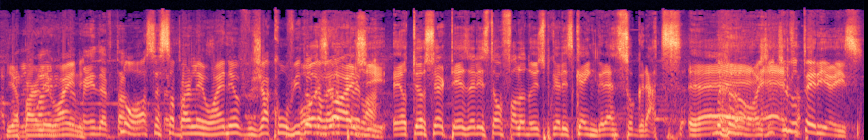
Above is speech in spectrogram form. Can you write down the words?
A e a Barley Wine também deve tá Nossa, essa tá Barley Wine eu já convido a Ô galera pra ir lá. Jorge, eu tenho certeza eles estão falando isso porque eles querem ingresso grátis. É, Não, a gente é, não teria isso.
